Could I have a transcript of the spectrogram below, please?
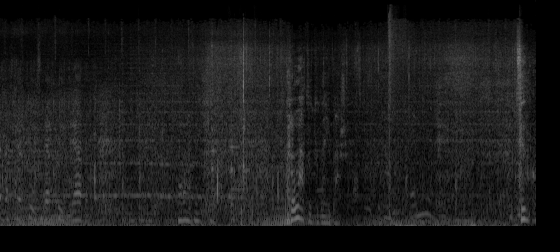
рядом, стартуй, стартуй, рядом. Давай, зайчик. Гранату туда ебашь. Цинку.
